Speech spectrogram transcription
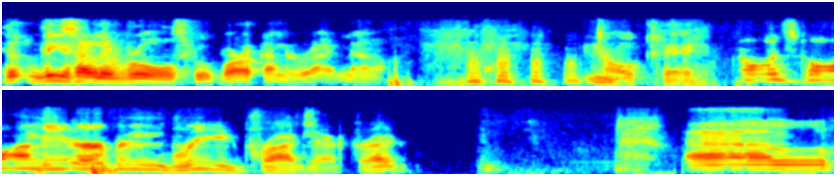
Th- these are the rules we work under right now. Okay. Always go on the Urban Breed project, right? Um,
